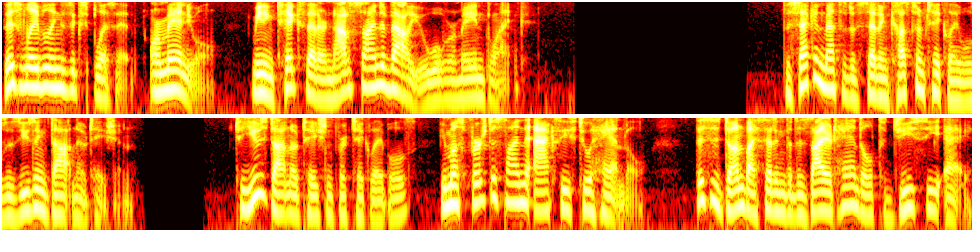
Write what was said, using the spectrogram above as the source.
This labeling is explicit, or manual, meaning ticks that are not assigned a value will remain blank. The second method of setting custom tick labels is using dot notation. To use dot notation for tick labels, you must first assign the axes to a handle. This is done by setting the desired handle to GCA.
